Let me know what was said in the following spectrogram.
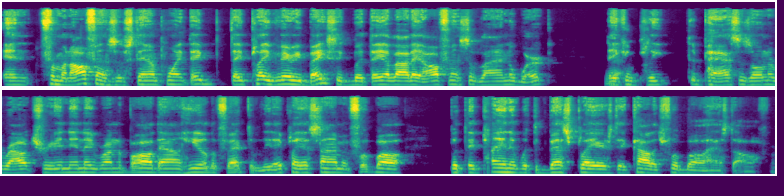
and from an offensive standpoint, they they play very basic, but they allow their offensive line to work. They Yeah. complete the passes on the route tree, and then they run the ball downhill effectively. They play assignment football, but they're playing it with the best players that college football has to offer.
